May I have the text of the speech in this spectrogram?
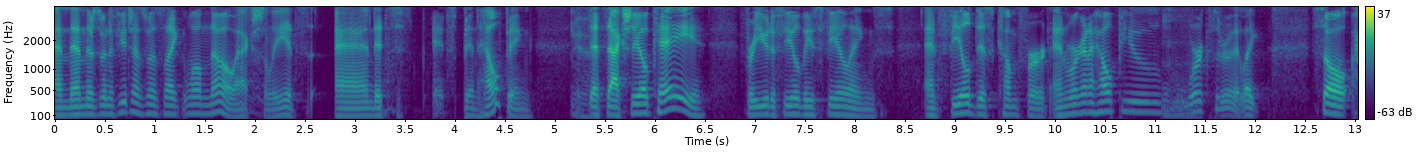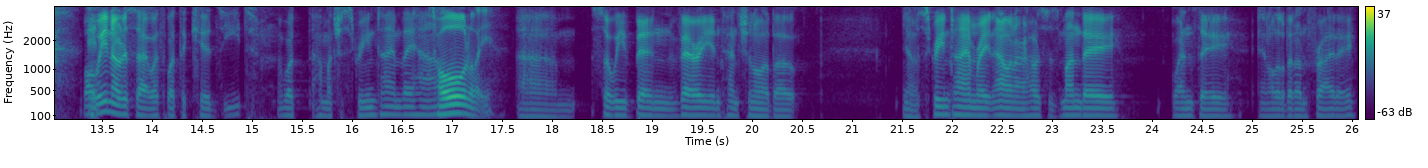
And then there's been a few times when it's like, well, no, actually, it's and it's it's been helping Yeah. it's actually okay for you to feel these feelings and feel discomfort and we're going to help you Mhm. work through it like so Well, it- we notice that with what the kids eat, what how much screen time they have. totally Um, so we've been very intentional about, you know, screen time right now in our house is Monday, Wednesday, and a little bit on Friday.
